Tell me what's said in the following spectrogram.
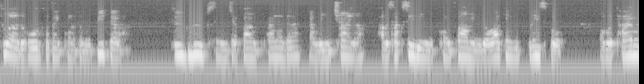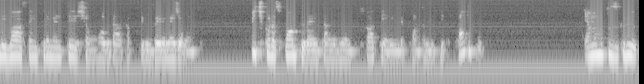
toward all-photon quantum repeater, two groups in Japan, Canada, and in China have succeeded in confirming the working principle of a time reverse implementation of the adaptive Bell measurement, which correspond to the entanglement sorting in the quantum repeater protocol. Yamamoto's group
